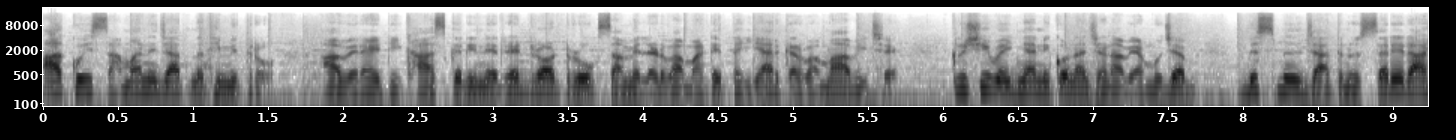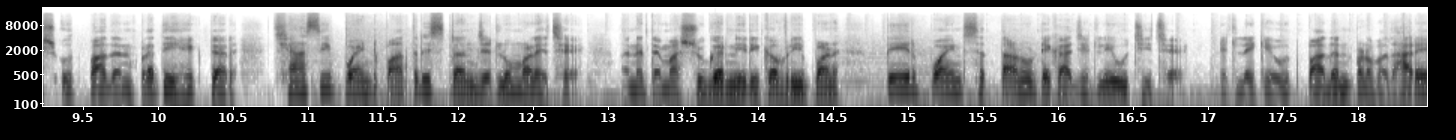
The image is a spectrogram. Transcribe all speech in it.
આ કોઈ સામાન્ય જાત નથી મિત્રો. આ વેરાયટી ખાસ કરીને રેડ રોટ રોગ સામે લડવા માટે તૈયાર કરવામાં આવી છે. કૃષિ વૈજ્ઞાનિકોના જણાવ્યા મુજબ બિસ્મિલ જાતનું સરેરાશ ઉત્પાદન પ્રતિ હેક્ટર છ્યાસી પોઈન્ટ પાંત્રીસ ટન જેટલું મળે છે અને તેમાં શુગરની રિકવરી પણ તેર પોઈન્ટ સત્તાણું ટકા જેટલી ઊંચી છે. એટલે કે ઉત્પાદન પણ વધારે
